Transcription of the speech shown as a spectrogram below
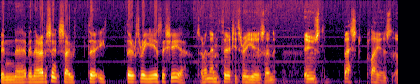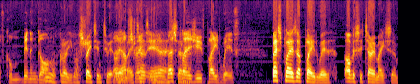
been uh, been there ever since. So 30, 33 years this year. So in them 33 years, then, who's the best players that have come, been and gone? Oh, God, you've gone straight into it I there, have mate. straight haven't in. Yeah, Best so- players you've played with. Best players I've played with, obviously Terry Mason.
